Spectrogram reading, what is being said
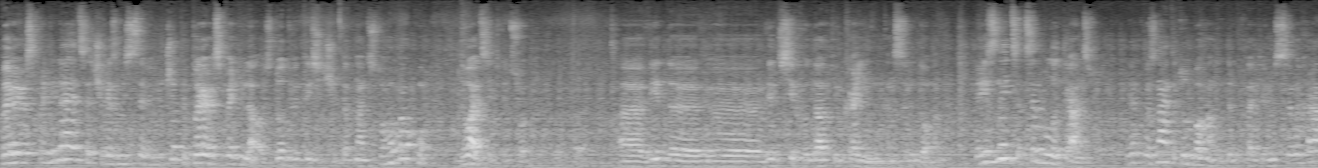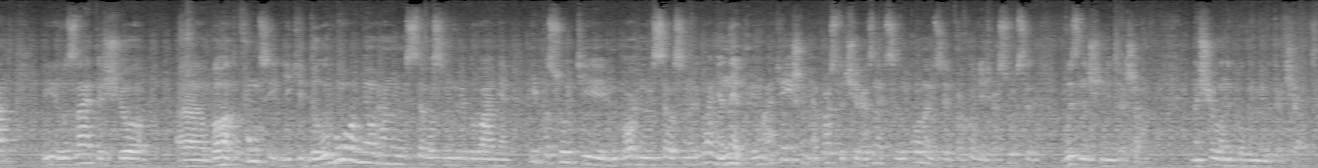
Перерозподіляється через місцеві бюджети, перерозподілялось до 2015 року 20% тобто, е, від, від всіх видатків країни консолідованих. Різниця це були трансферти. Як ви знаєте, тут багато депутатів місцевих рад, і ви знаєте, що е, багато функцій, які делеговані органами місцевого самоврядування, і по суті органи місцевого самоврядування не приймають рішення, а просто через них це виконується і проходять ресурси, визначені державою, на що вони повинні витрачатися.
